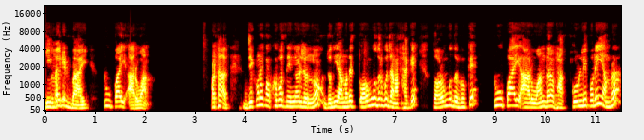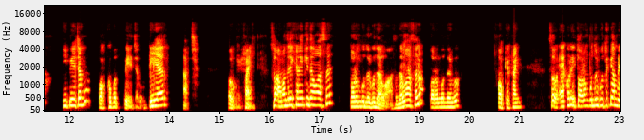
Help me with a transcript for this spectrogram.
divided by two pi R one অর্থাৎ যে কোনো কক্ষপথ নির্ণয়ের জন্য যদি আমাদের তরঙ্গ দৈর্ঘ্য জানা থাকে, তরঙ্গ দৈর্ঘ্যকে টু পাই আর ওয়ান দ্বারা ভাগ করলে পরেই আমরা কি পেয়ে যাব? কক্ষপথ পেয়ে যাব। ক্লিয়ার আচ্ছা। ওকে ফাইন সো আমাদের এখানে কি দেওয়া আছে? তরঙ্গ দৈর্ঘ্য দেওয়া আছে। দেওয়া আছে না? তরঙ্গ দৈর্ঘ্য? ওকে ফাইন সো এখন এই তরঙ্গ দৈর্ঘ্য থেকে আমরা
